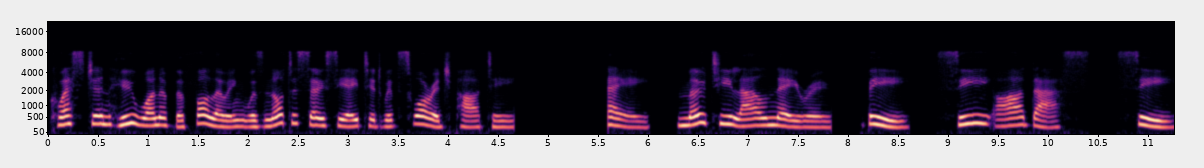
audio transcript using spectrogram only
Question Who one of the following was not associated with Swaraj Party? A. Motilal Nehru. B. C. R. Das. C.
